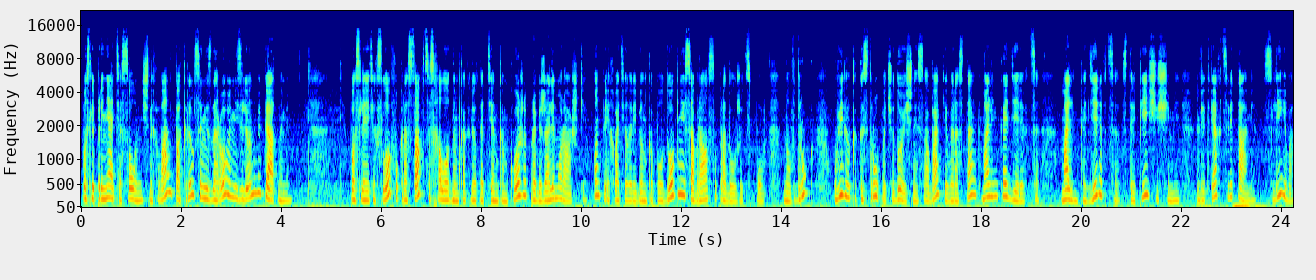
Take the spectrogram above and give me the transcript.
после принятия солнечных ванн покрылся нездоровыми зелеными пятнами». После этих слов у красавца с холодным, как лед, оттенком кожи пробежали мурашки. Он перехватил ребенка поудобнее и собрался продолжить спор. Но вдруг увидел, как из трупа чудовищной собаки вырастает маленькое деревце, маленькое деревце с трепещущими в ветвях цветами, слива.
